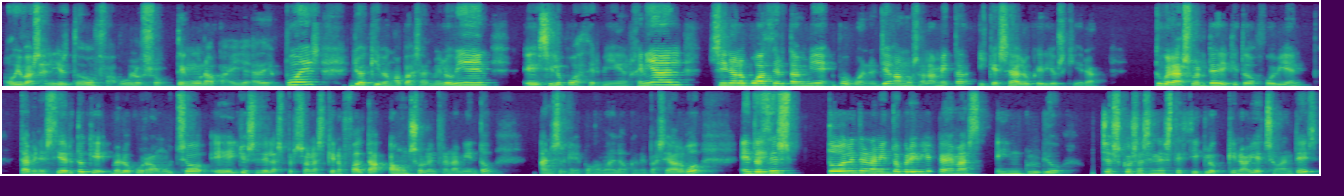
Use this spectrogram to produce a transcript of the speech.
hoy va a salir todo fabuloso. Tengo una paella después, yo aquí vengo a pasármelo bien, eh, si lo puedo hacer bien, genial, si no lo puedo hacer tan bien, pues bueno, llegamos a la meta y que sea lo que Dios quiera. Tuve la suerte de que todo fue bien. También es cierto que me lo ocurra mucho. Eh, yo soy de las personas que no falta a un solo entrenamiento, a no ser que me ponga mal o que me pase algo. Entonces, todo el entrenamiento previo, que además he incluido muchas cosas en este ciclo que no había hecho antes,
